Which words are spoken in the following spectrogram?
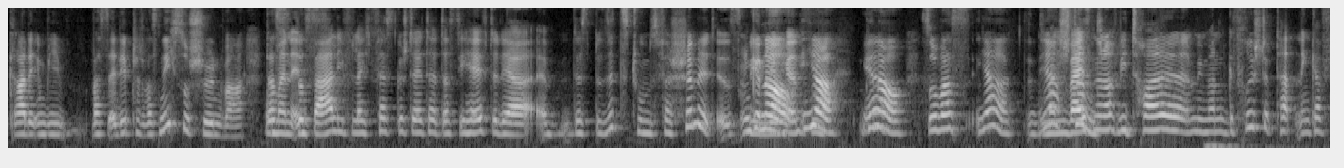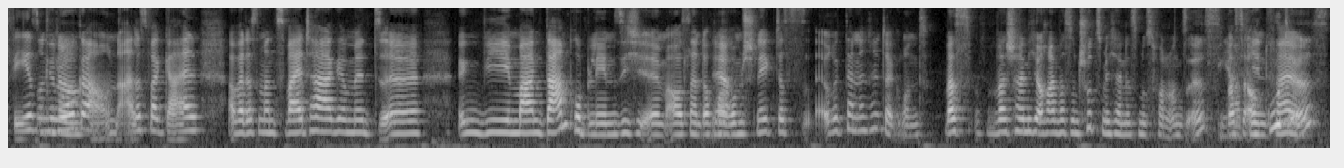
gerade irgendwie was erlebt hat, was nicht so schön war. Wo man in Bali vielleicht festgestellt hat, dass die Hälfte der, äh, des Besitztums verschimmelt ist. Genau, ganzen, ja, ja, genau. Sowas, ja, ja Man stimmt. weiß nur noch, wie toll, wie man gefrühstückt hat in den Cafés und genau. Yoga und alles war geil. Aber dass man zwei Tage mit äh, irgendwie Magen-Darm-Problemen sich im Ausland auch ja. mal rumschlägt, das rückt dann in den Hintergrund. Was wahrscheinlich auch einfach so ein Schutzmechanismus von uns ist, ja, was auch gut Fall. ist.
